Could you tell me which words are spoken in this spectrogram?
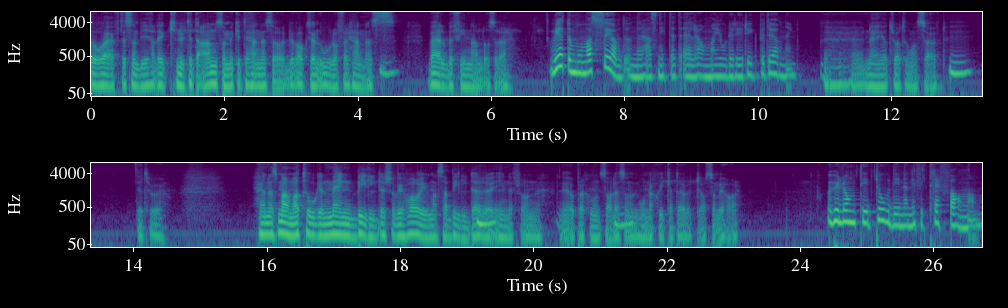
Mm. Och eftersom vi hade knutit an så mycket till henne så det var också en oro för hennes Mm. välbefinnande och sådär. Vet du om hon var sövd under det här snittet eller om man gjorde det i ryggbedövning? Eh, nej, jag tror att hon var sövd. Mm. Det tror jag. Hennes mamma tog en mängd bilder så vi har ju massa bilder Mm. inifrån eh, operationssalen Mm. som hon har skickat över till oss som vi har. Och hur lång tid tog det innan ni fick träffa honom?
